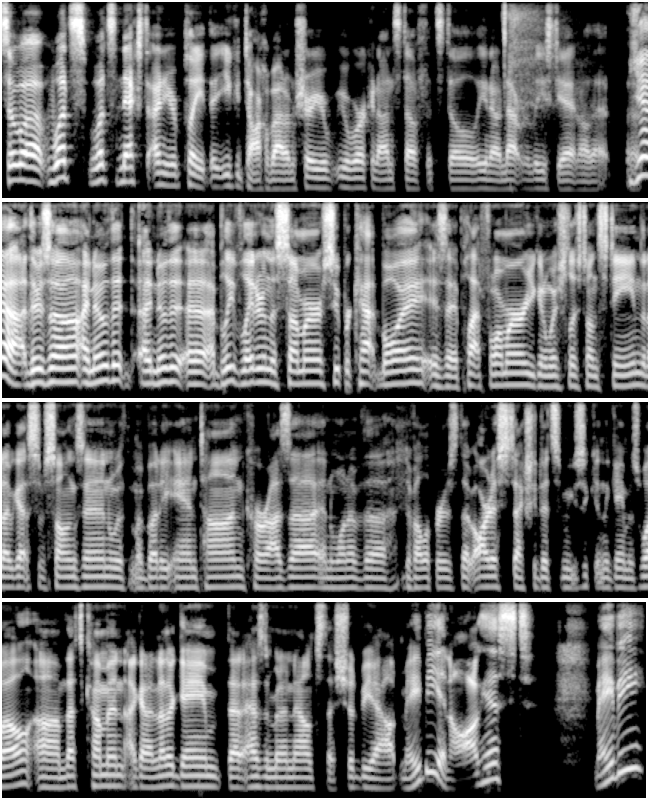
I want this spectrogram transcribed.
So uh what's what's next on your plate that you could talk about? I'm sure you're you're working on stuff that's still, you know, not released yet and all that. but- Yeah, there's a. I know that I know that uh, I believe later in the summer, Super Catboy is a platformer you can wish list on Steam that I've got some songs in with my buddy Anton Carraza and one of the developers, the artists actually did some music in the game as well. Um, that's coming. I got another game that hasn't been announced that should be out maybe in August, maybe,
